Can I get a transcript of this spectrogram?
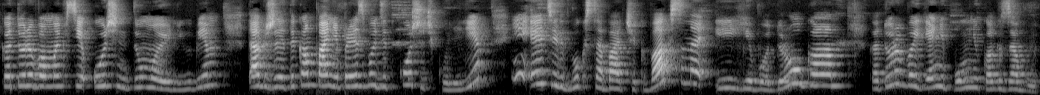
которого мы все очень, думаю, любим. Также эта компания производит кошечку Лили и этих двух собачек Ваксона и его друга, которого я не помню, как зовут.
